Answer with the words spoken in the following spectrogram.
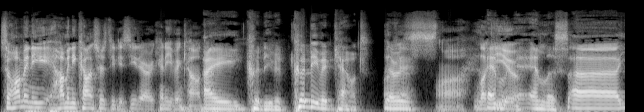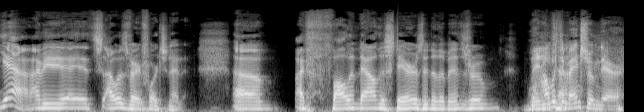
So how many how many concerts did you see there? I can't even count. I couldn't even couldn't even count. There Okay. was Aw, lucky end- you. endless. Uh, yeah, I mean, it's I was very fortunate. Um, I've fallen down the stairs into the men's room. Many How was the men's room there?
